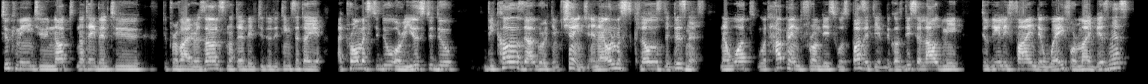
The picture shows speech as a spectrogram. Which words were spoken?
took me into not not able to to provide results, not able to do the things that I I promised to do or used to do because the algorithm changed, and I almost closed the business. Now what what happened from this was positive because this allowed me to really find a way for my business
